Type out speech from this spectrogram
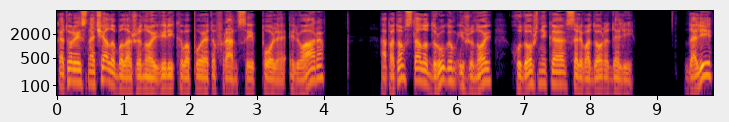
которая сначала была женой великого поэта Франции Поля Элюара, а потом стала другом и женой художника Сальвадора Дали. Дали,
